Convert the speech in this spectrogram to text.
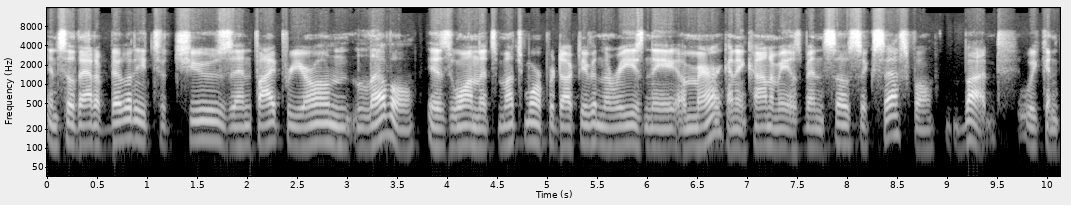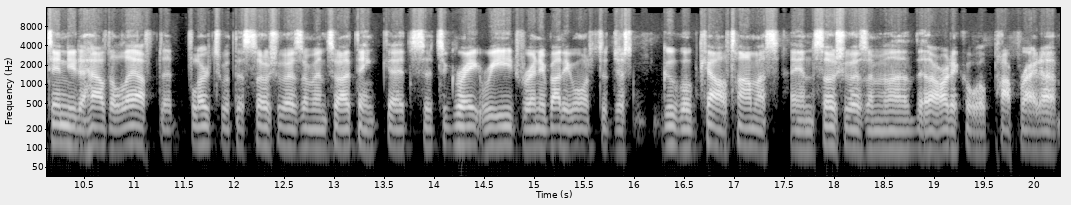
And so that ability to choose and fight for your own level is one that's much more productive and the reason the American economy has been so successful. But we continue to have the left that flirts with this socialism. And so I think it's it's a great read for anybody who wants to just Google Cal Thomas and socialism. Uh, the article will pop right up.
